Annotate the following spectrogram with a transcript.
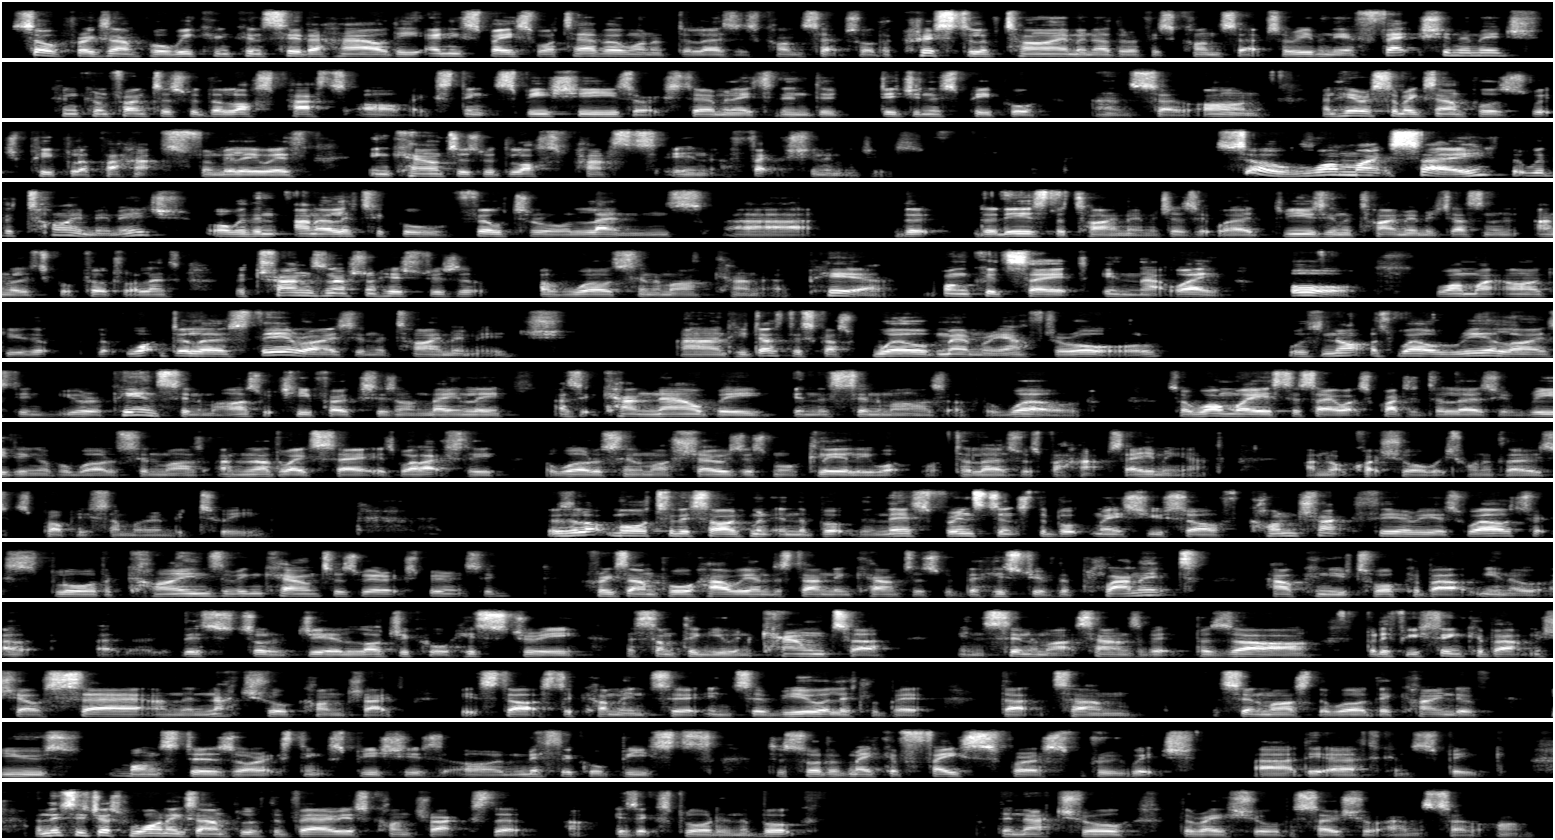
So, for example, we can consider how the any space whatever, one of Deleuze's concepts, or the crystal of time, another of his concepts, or even the affection image can confront us with the lost paths of extinct species or exterminated indigenous people, and so on. And here are some examples which people are perhaps familiar with encounters with lost pasts in affection images. So one might say that with the time image or with an analytical filter or lens, uh, that, that is the time image, as it were, using the time image as an analytical filter or lens, the transnational histories of, of world cinema can appear. One could say it in that way. Or one might argue that, that what Deleuze theorized in the time image, and he does discuss world memory after all, was not as well realized in European cinemas, which he focuses on mainly, as it can now be in the cinemas of the world. So one way is to say, well, it's quite a Deleuzean reading of a world of cinemas. And another way to say it is, well, actually, a world of cinema shows us more clearly what, what Deleuze was perhaps aiming at. I'm not quite sure which one of those. It's probably somewhere in between. There's a lot more to this argument in the book than this. For instance, the book makes use of contract theory as well to explore the kinds of encounters we're experiencing. For example, how we understand encounters with the history of the planet. How can you talk about, you know, uh, uh, this sort of geological history as something you encounter in cinema? It sounds a bit bizarre, but if you think about Michel Serres and the natural contract, it starts to come into into view a little bit that um, cinemas of the world they kind of use monsters or extinct species or mythical beasts to sort of make a face for us through which uh, the earth can speak. And this is just one example of the various contracts that uh, explored in the book, the natural, the racial, the social, and so on.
